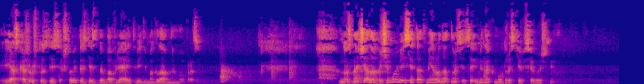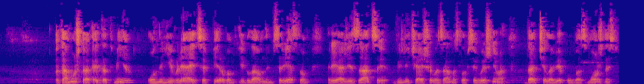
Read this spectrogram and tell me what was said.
Я скажу, что, здесь, что это здесь добавляет, видимо, главным образом. Но сначала, почему весь этот мир, он относится именно к мудрости Всевышнего? Потому что этот мир, он и является первым и главным средством реализации величайшего замысла Всевышнего дать человеку возможность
